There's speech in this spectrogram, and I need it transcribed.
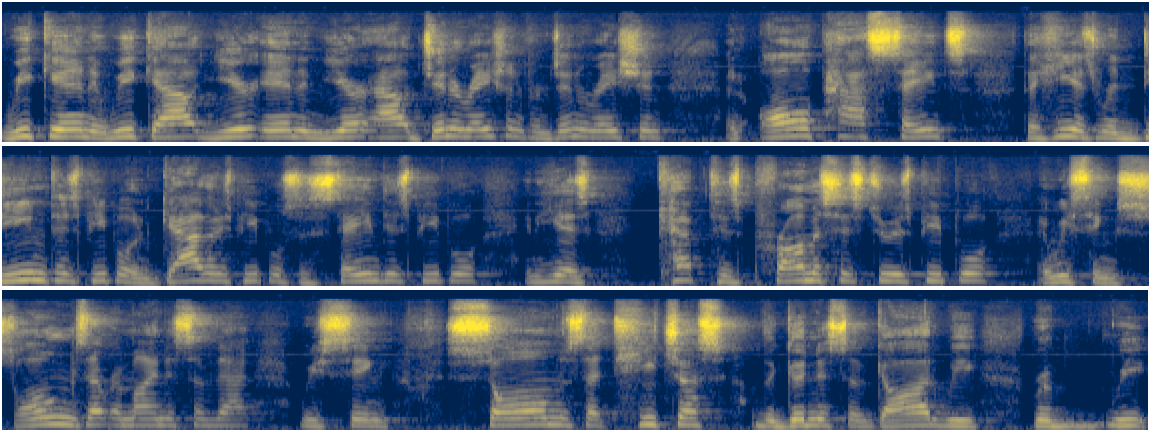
week in and week out, year in and year out, generation from generation, and all past saints, that He has redeemed His people and gathered His people, sustained His people, and He has kept his promises to his people, and we sing songs that remind us of that. We sing psalms that teach us the goodness of God. We, re- we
